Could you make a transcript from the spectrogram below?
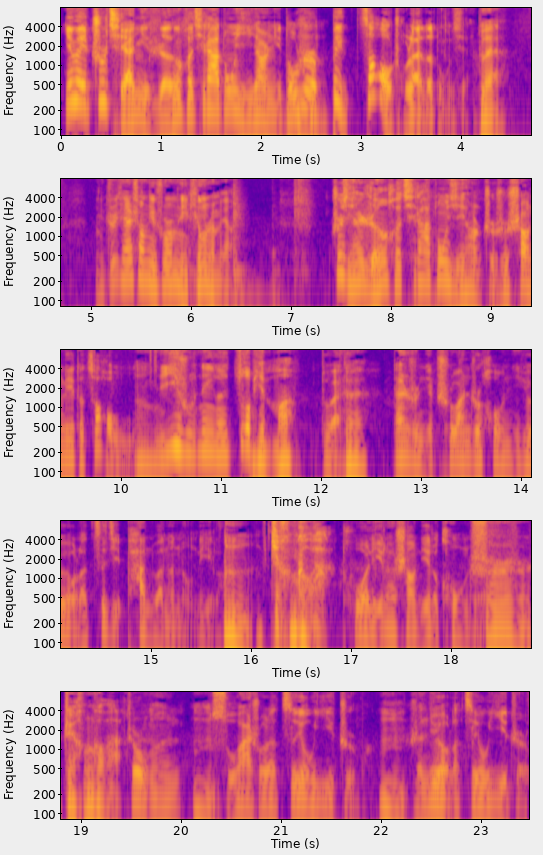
因为之前你人和其他东西一样，你都是嗯被造出来的东西。对，你之前上帝说什么，你听什么呀？之前人和其他东西一样，只是上帝的造物。嗯，艺术那个作品嘛，对，对，但是你吃完之后，你就有了自己判断的能力了，嗯，这很可怕。脱离了上帝的控制。是是是，这很可怕。就是我们嗯俗话说的自由意志嘛，嗯，人就有了自由意志了，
